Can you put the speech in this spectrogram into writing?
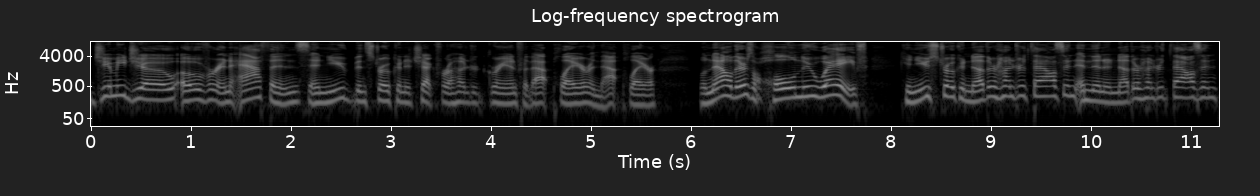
Jimmy Joe over in Athens, and you've been stroking a check for a hundred grand for that player and that player. Well, now there's a whole new wave. Can you stroke another hundred thousand and then another hundred thousand?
